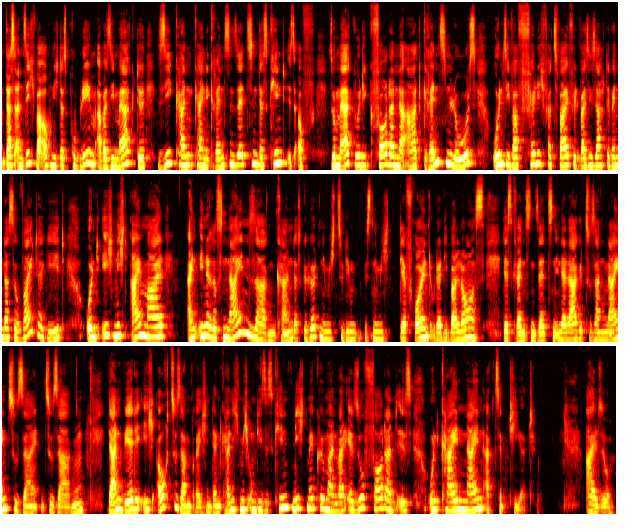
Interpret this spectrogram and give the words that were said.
das an sich war auch nicht das Problem, aber sie merkte, sie kann keine Grenzen setzen. Das Kind ist auf so merkwürdig fordernde Art grenzenlos und sie war völlig verzweifelt, weil sie sagte, wenn das so weitergeht und ich nicht einmal ein inneres Nein sagen kann, das gehört nämlich zu dem, ist nämlich der Freund oder die Balance des Grenzensetzen in der Lage zu sagen, Nein zu, sein, zu sagen, dann werde ich auch zusammenbrechen. Dann kann ich mich um dieses Kind nicht mehr kümmern, weil er so fordernd ist und kein Nein akzeptiert. Also,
